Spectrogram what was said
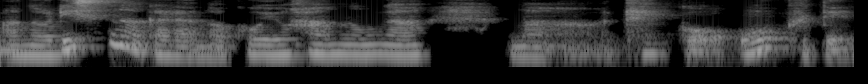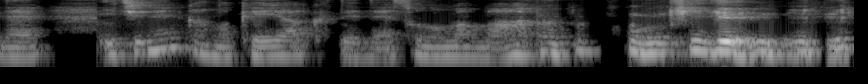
あの、リスナーからのこういう反応が、まあ、結構多くてね、1年間の契約でね、そのまま 無期限に。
